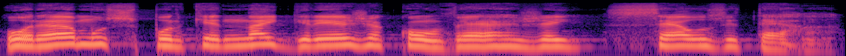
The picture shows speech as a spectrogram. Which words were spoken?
oramos porque na igreja convergem céus e terra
